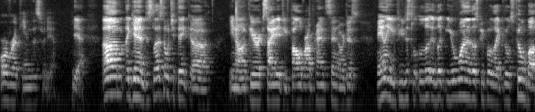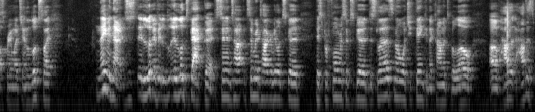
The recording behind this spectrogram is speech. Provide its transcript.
or over at the end of this video. Yeah. Um, again, just let us know what you think. Uh, you know, if you're excited, if you follow Rob Pattinson, or just mainly if you just look, look you're one of those people like those film buffs, pretty much, and it looks like not even that. It's just it look if it, it looks that good. Cinemat- cinematography looks good. His performance looks good. Just let us know what you think in the comments below of how how this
